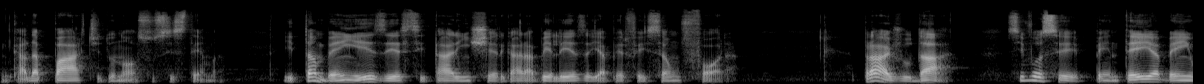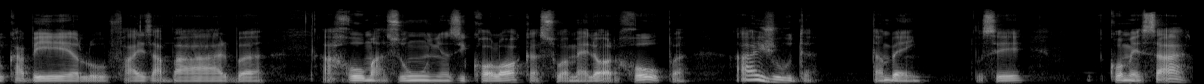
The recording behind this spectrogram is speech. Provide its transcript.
em cada parte do nosso sistema. E também exercitar e enxergar a beleza e a perfeição fora. Para ajudar, se você penteia bem o cabelo, faz a barba, arruma as unhas e coloca a sua melhor roupa, ajuda também. Você começar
